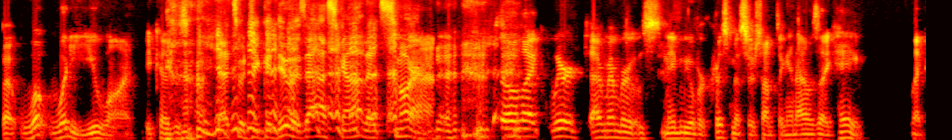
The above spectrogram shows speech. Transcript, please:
but what what do you want? Because That's what you could do is ask, huh? That's smart. so like we're i remember it was maybe over christmas or something and i was like hey like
